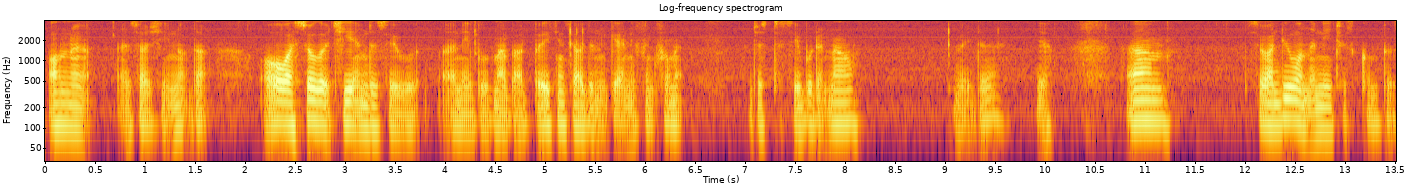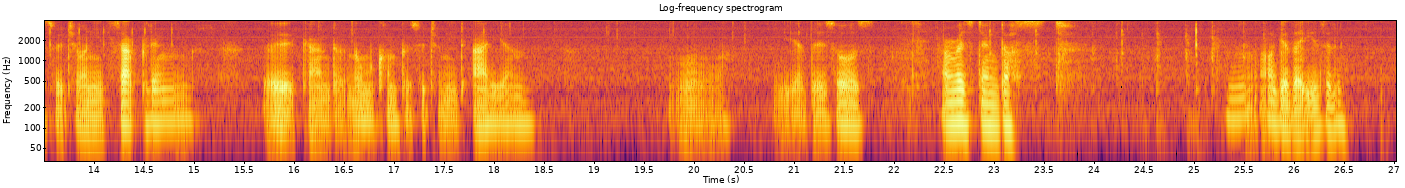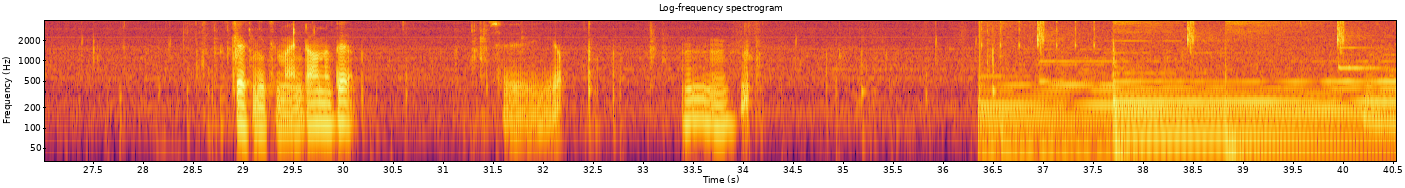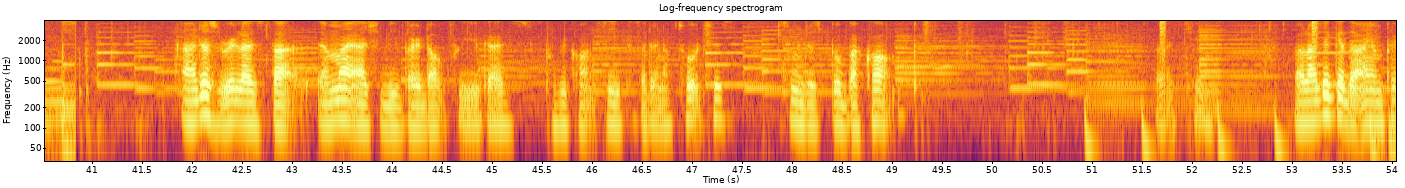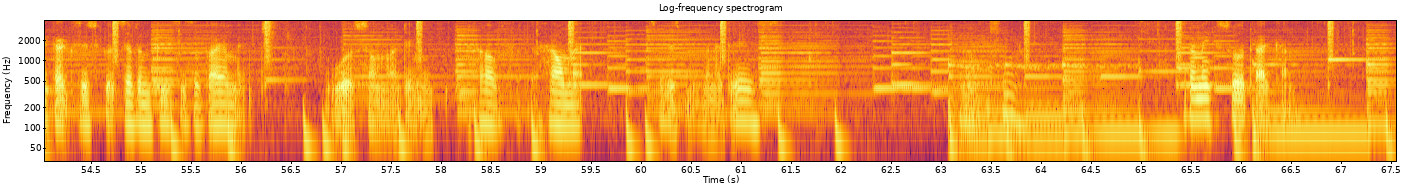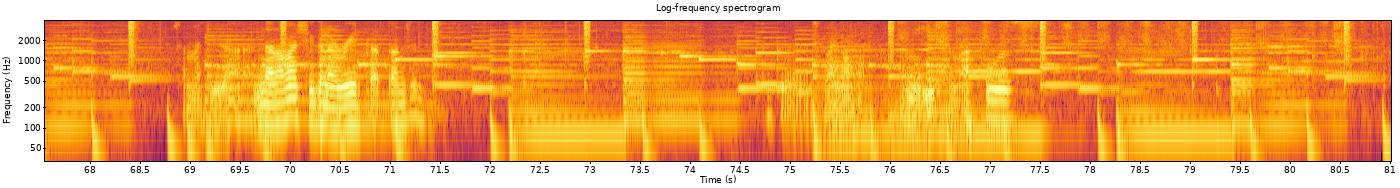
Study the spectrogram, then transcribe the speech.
Oh no, it's actually not that. Oh, I still got cheating disabled, enabled, my bad. But you can see I didn't get anything from it. I just disabled it now. Right there, yeah. Um, so I do want the nature's compass, which I need saplings, oak, and a normal compass, which I need iron. Oh, yeah, there's ores. And redstone dust. Mm, I'll get that easily. Just need to mine down a bit. So, yep. Mm -hmm. I just realized that it might actually be very dark for you guys. Probably can't see because I don't have torches. So I'm just build back up. Okay. Well, I did get the iron pickaxe. It's got seven pieces of iron, which was some I didn't have a helmet. So just move one of this. Okay. Can I make a sword? I can. So I'm gonna do that. And then I'm actually gonna raid that dungeon. Me eat some apples.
